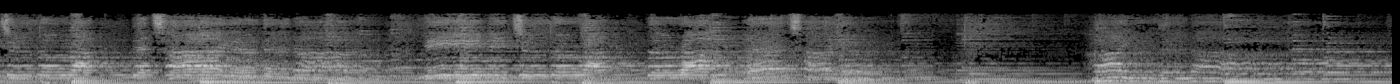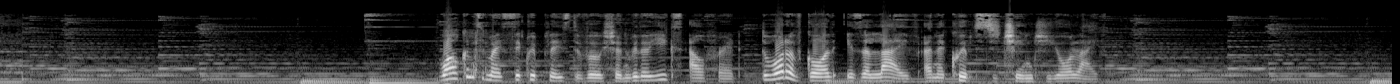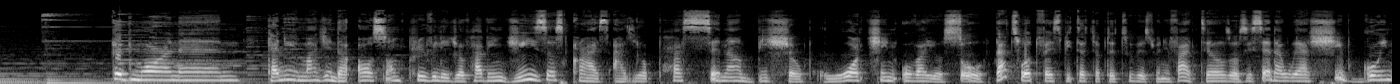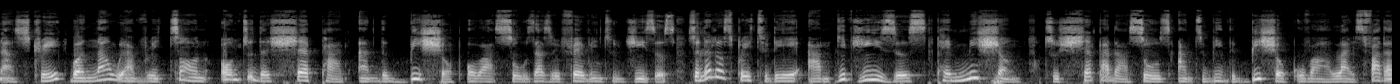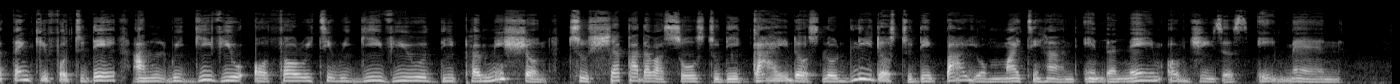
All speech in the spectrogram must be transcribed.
to the rock higher than I. Welcome to my Secret Place devotion with Oyeks Alfred. The Word of God is alive and equipped to change your life. Good morning. Can you imagine the awesome privilege of having Jesus Christ as your personal bishop watching over your soul? That's what First Peter chapter 2 verse 25 tells us. He said that we are sheep going astray, but now we have returned unto the shepherd and the bishop of our souls. That's referring to Jesus. So let us pray today and give Jesus permission to shepherd our souls and to be the bishop over our lives. Father, thank you for today and we give you authority. We give you the permission to shepherd our souls today. Guide us, Lord. Lead us today by your mighty hand. In the name of Jesus. Amen.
